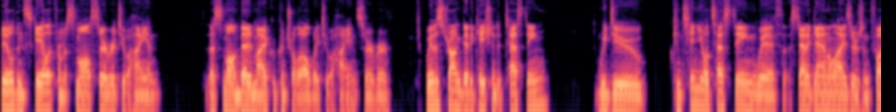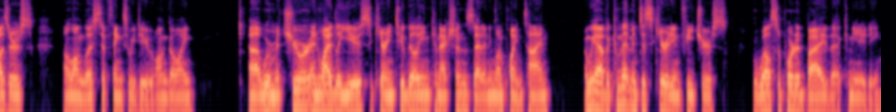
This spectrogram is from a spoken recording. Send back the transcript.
build and scale it from a small server to a high-end a small embedded microcontroller all the way to a high-end server. We have a strong dedication to testing. We do continual testing with static analyzers and fuzzers, a long list of things we do ongoing. Uh, we're mature and widely used, securing 2 billion connections at any one point in time. And we have a commitment to security and features. We're well supported by the community.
